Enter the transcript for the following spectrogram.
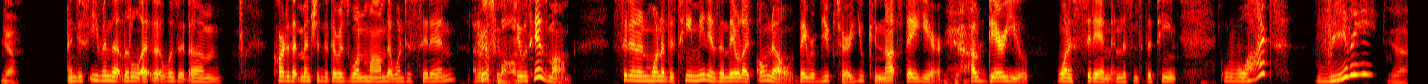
Yeah. and just even that little uh, uh, was it um Carter that mentioned that there was one mom that wanted to sit in. I don't His know if it was, mom. it was his mom sitting in one of the team meetings, and they were like, "Oh no!" They rebuked her. You cannot stay here. Yeah. How dare you want to sit in and listen to the teen? What? Really? Yeah.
